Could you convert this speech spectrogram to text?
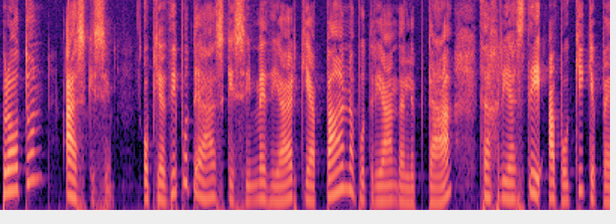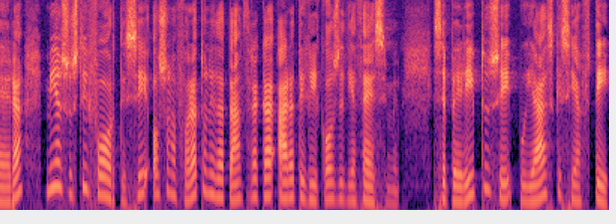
Πρώτον, άσκηση. Οποιαδήποτε άσκηση με διάρκεια πάνω από 30 λεπτά θα χρειαστεί από εκεί και πέρα μία σωστή φόρτιση όσον αφορά τον υδατάνθρακα, άρα τη γλυκόζη διαθέσιμη. Σε περίπτωση που η άσκηση αυτή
